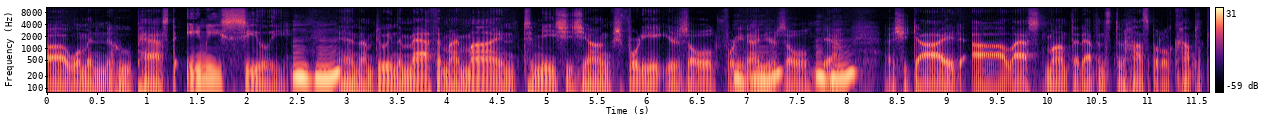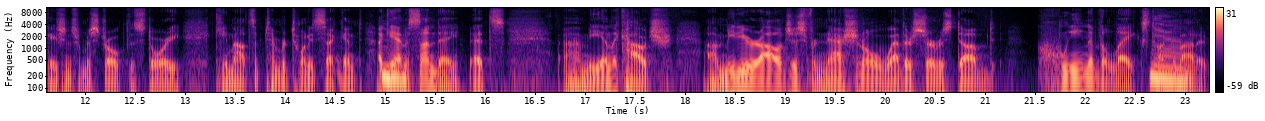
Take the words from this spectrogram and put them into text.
uh, woman who passed, Amy Seeley, Mm-hmm. and I'm doing the math in my mind. To me, she's young. She's 48 years old, 49 Mm-hmm. years old. Yeah, uh, she died uh, last month at Evanston Hospital. Complications from a stroke. The story came out September 22nd. Again, Mm-hmm. a Sunday. That's uh, me on the couch. A meteorologist for National Weather Service dubbed Queen of the Lakes. Talk Yeah. about it.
